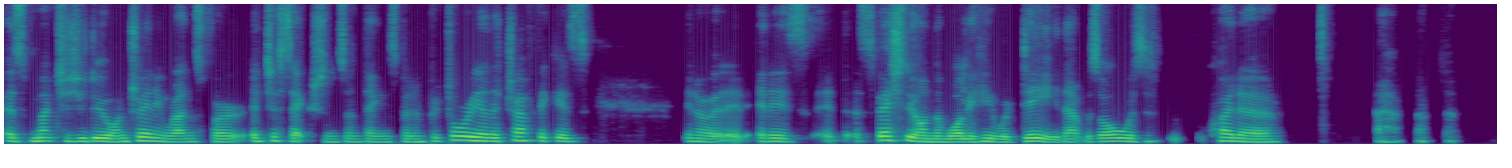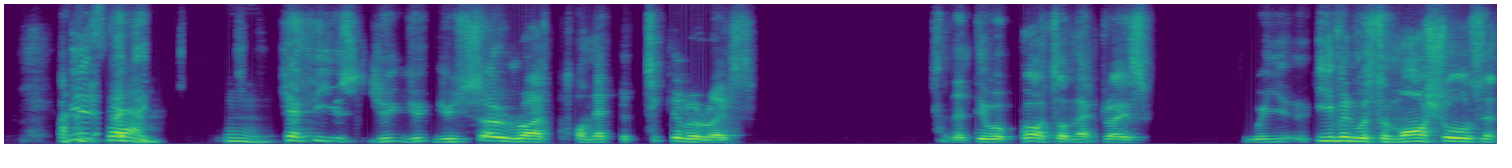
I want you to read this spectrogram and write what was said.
as much as you do on training runs for intersections and things. But in Pretoria, the traffic is, you know, it, it is, it, especially on the Wally Hayward day, that was always quite a, a, a, a I mean, concern. Mm. Kathy, you, you, you're so right on that particular race that there were parts on that race where you, even with the marshals and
